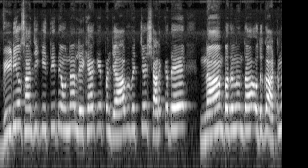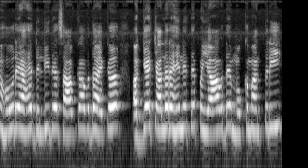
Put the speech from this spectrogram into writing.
ਵੀਡੀਓ ਸਾਂਝੀ ਕੀਤੀ ਤੇ ਉਹਨਾਂ ਲਿਖਿਆ ਕਿ ਪੰਜਾਬ ਵਿੱਚ ਸੜਕ ਦੇ ਨਾਮ ਬਦਲਣ ਦਾ ਉਦਘਾਟਨ ਹੋ ਰਿਹਾ ਹੈ। ਦਿੱਲੀ ਦੇ ਸਾਬਕਾ ਵਿਧਾਇਕ ਅੱਗੇ ਚੱਲ ਰਹੇ ਨੇ ਤੇ ਪੰਜਾਬ ਦੇ ਮੁੱਖ ਮੰਤਰੀ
